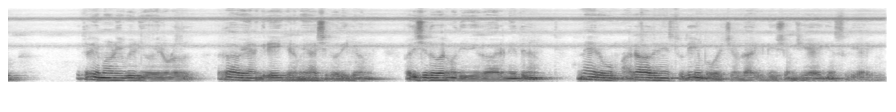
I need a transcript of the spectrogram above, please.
ഇത്രയുമാണ് ഈ വീഡിയോയിലുള്ളത്. കർത്താവെ അനുഗ്രഹിക്കണമേ ആശീർവദിക്കണമേ പരിശുദ്ധ പരമദിവ്യകാരുണ്യത്തിന് നേരവും ആരാധനയും സ്തുതിയും പുകഴ്ചയുണ്ടായിരിക്കട്ടെ ഈശോം ചെയ്യായിരിക്കും സ്തുതിയായിരിക്കും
